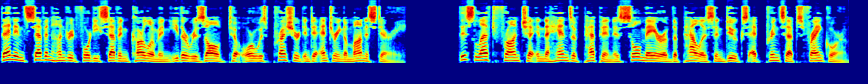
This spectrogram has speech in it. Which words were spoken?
Then in 747 Carloman either resolved to or was pressured into entering a monastery. This left Francia in the hands of Pepin as sole mayor of the palace and dux et princeps Francorum.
